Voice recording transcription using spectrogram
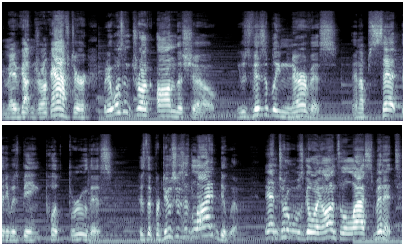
He may have gotten drunk after, but he wasn't drunk on the show. He was visibly nervous and upset that he was being put through this, because the producers had lied to him. They hadn't told him what was going on until the last minute.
